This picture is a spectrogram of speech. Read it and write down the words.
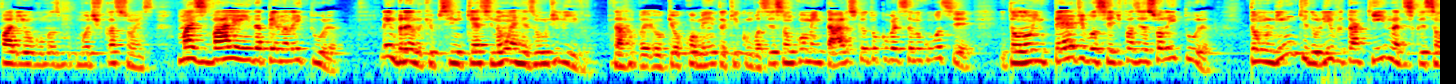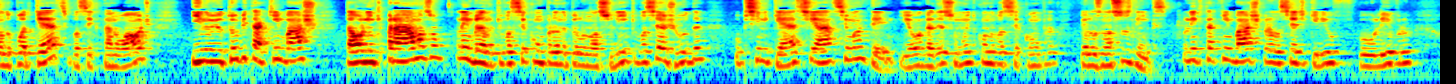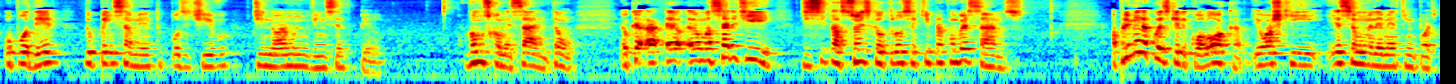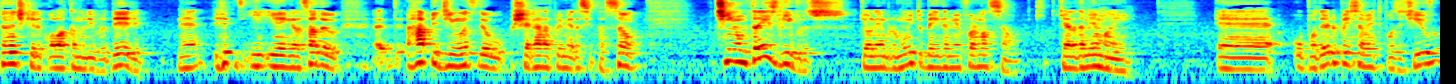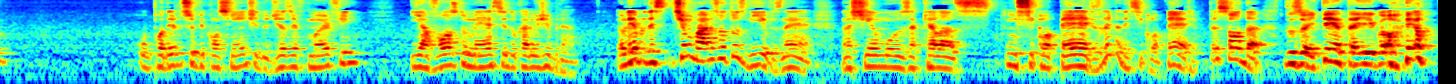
fariam algumas modificações. Mas vale ainda a pena a leitura. Lembrando que o Piscinecast não é resumo de livro, tá? O que eu comento aqui com você são comentários que eu estou conversando com você. Então não impede você de fazer a sua leitura. Então o link do livro está aqui na descrição do podcast, você que está no áudio, e no YouTube está aqui embaixo Tá o link para a Amazon. Lembrando que você comprando pelo nosso link, você ajuda o Piscinecast a se manter. E eu agradeço muito quando você compra pelos nossos links. O link está aqui embaixo para você adquirir o, o, livro O Poder do Pensamento Positivo de Norman Vincent Peale. Vamos começar então. Eu quero, é, é uma série de, de citações que eu trouxe aqui para conversarmos. A primeira coisa que ele coloca, eu acho que esse é um elemento importante que ele coloca no livro dele, né? E, e é engraçado, eh, rapidinho antes de eu chegar na primeira citação, tinham três livros que eu lembro muito bem da minha formação, que, era da minha mãe. É, o Poder do Pensamento Positivo, O Poder do Subconsciente, do Joseph Murphy, e A Voz do Mestre, do Khalil Gibran. Eu lembro desse. Tinham vários outros livros, né? Nós tínhamos aquelas enciclopédias. Lembra da enciclopédia? O pessoal da, dos 80 aí, igual eu,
